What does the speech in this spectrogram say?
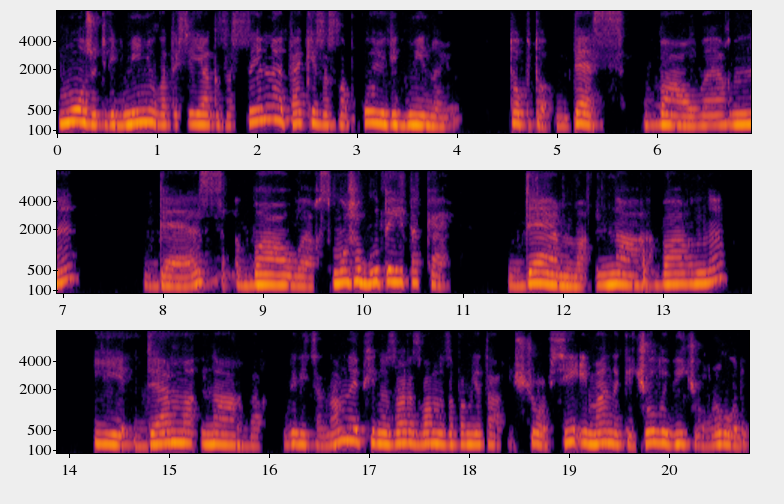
можуть відмінюватися як за сильною, так і за слабкою відміною. Тобто des Bauern, des Bauers може бути і таке. Dem Nachbarn і dem Дивіться, нам необхідно зараз з вами запам'ятати, що всі іменники чоловічого роду,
